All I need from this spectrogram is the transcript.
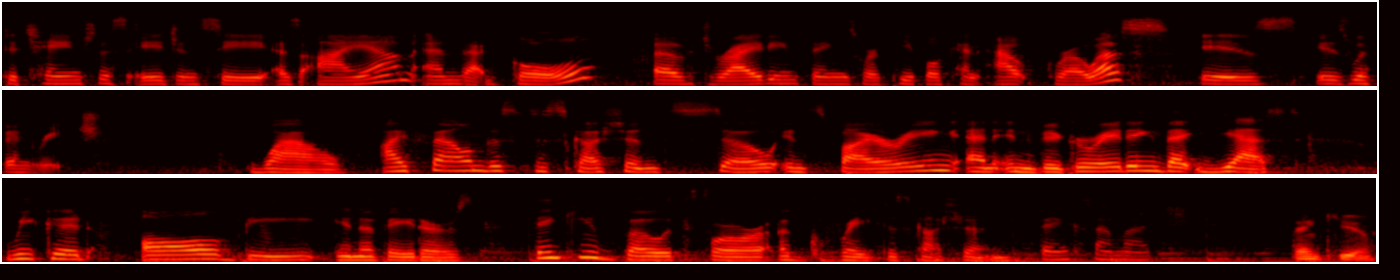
to change this agency as I am and that goal of driving things where people can outgrow us is is within reach. Wow, I found this discussion so inspiring and invigorating that yes, we could all be innovators. Thank you both for a great discussion. Thanks so much. Thank you.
